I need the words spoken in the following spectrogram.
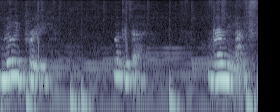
Really pretty. Look at that. Very nice.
